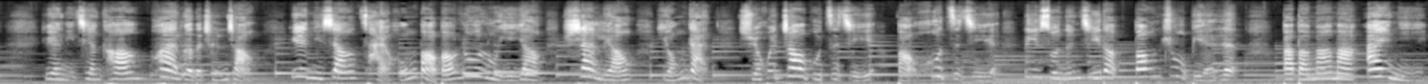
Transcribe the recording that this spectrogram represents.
愿你健康快乐的成长，愿你像彩虹宝宝露露一样善良勇敢，学会照顾自己，保护自己，力所能及的帮助别人。爸爸妈妈爱你。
